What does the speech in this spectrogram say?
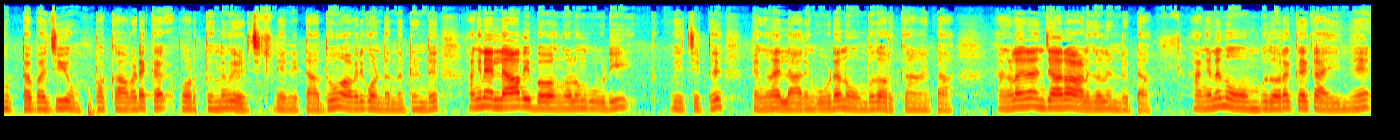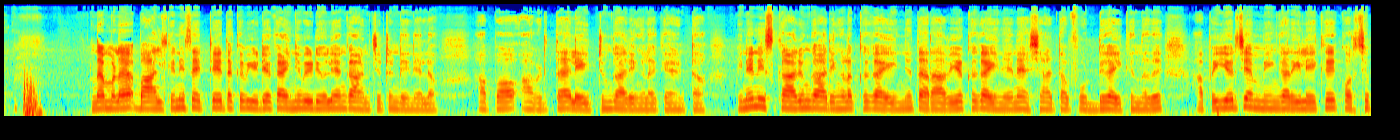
മുട്ട ബജിയും പക്കാവടയൊക്കെ പുറത്തുനിന്ന് മേടിച്ചിട്ടുണ്ടായിരുന്നു കേട്ടോ. അതും അവർ കൊണ്ടുവന്നിട്ടുണ്ട്. അങ്ങനെ എല്ലാ വിഭവങ്ങളും കൂടി വെച്ചിട്ട് ഞങ്ങളെല്ലാവരും കൂടെ നോമ്പ് തുറക്കാണ് ഞങ്ങളൊരു അഞ്ചാറ് ആളുകളുണ്ട് കേട്ടോ അങ്ങനെ നോമ്പ് തുറക്കെ കഴിഞ്ഞ് നമ്മൾ ബാൽക്കണി സെറ്റ് ചെയ്തൊക്കെ വീഡിയോ കഴിഞ്ഞ വീഡിയോയിൽ ഞാൻ കാണിച്ചിട്ടുണ്ടായിരുന്നല്ലോ. അപ്പോൾ അവിടുത്തെ ലൈറ്റും കാര്യങ്ങളൊക്കെ കേട്ടോ പിന്നെ നിസ്കാരവും കാര്യങ്ങളൊക്കെ കഴിഞ്ഞ് തെറാവിയൊക്കെ കഴിഞ്ഞതിന് ശേഷം കേട്ടോ ഫുഡ് കഴിക്കുന്നത്. അപ്പോൾ ഈ ഒരു ചെമ്മീൻ കറിയിലേക്ക് കുറച്ച്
